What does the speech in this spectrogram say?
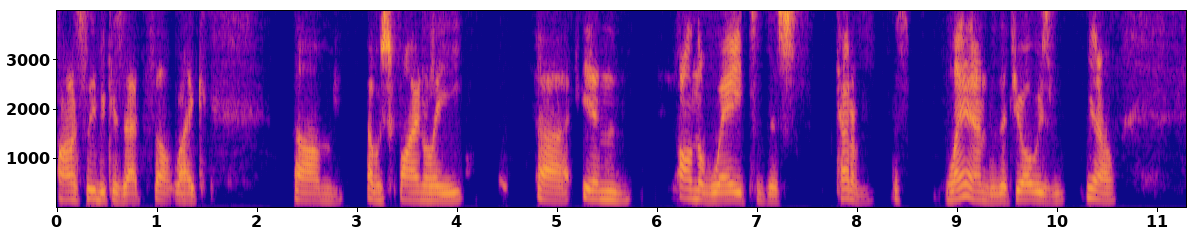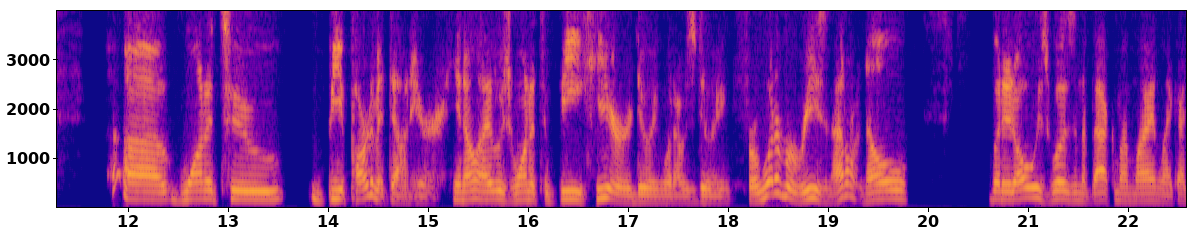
honestly, because that felt like um, I was finally uh, in on the way to this kind of this land that you always, you know, uh, wanted to be a part of it down here. You know, I always wanted to be here doing what I was doing for whatever reason. I don't know, but it always was in the back of my mind like I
